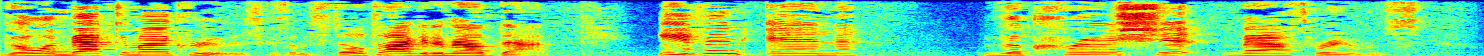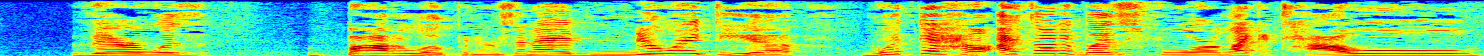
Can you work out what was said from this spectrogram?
going back to my cruise because I'm still talking about that. Even in the cruise ship bathrooms, there was bottle openers, and I had no idea what the hell. I thought it was for like a towel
